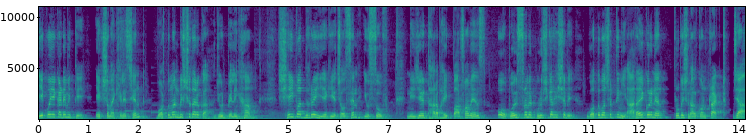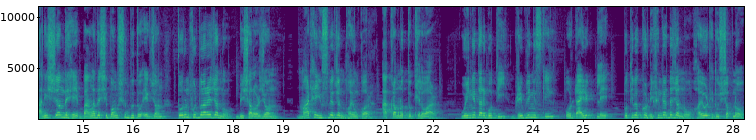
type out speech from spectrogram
একই একাডেমিতে একসময় খেলেছেন বর্তমান বিশ্বতারকা জুড বেলিংহাম। সেই পথ ধরেই এগিয়ে চলছেন ইউসুফ। নিজের ধারাবাহিক পারফরমেন্স ও পরিশ্রমের পুরস্কার হিসেবে গত বছর তিনি আদায় করে নেন প্রফেশনাল কন্ট্রাক্ট, যা নিঃসন্দেহে বাংলাদেশি বংশোদ্ভূত একজন তরুণ ফুটবলারের জন্য বিশাল অর্জন। মাঠে ইউসুফ একজন ভয়ঙ্কর, আক্রমণাত্মক খেলোয়াড়। উইংয়ে তার গতি ড্রিবলিং স্কিল ও ডাইরেক্ট প্লে প্রতিপক্ষ ডিফেন্ডারদের জন্য হয়ে ওঠে দুঃস্বপ্ন।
